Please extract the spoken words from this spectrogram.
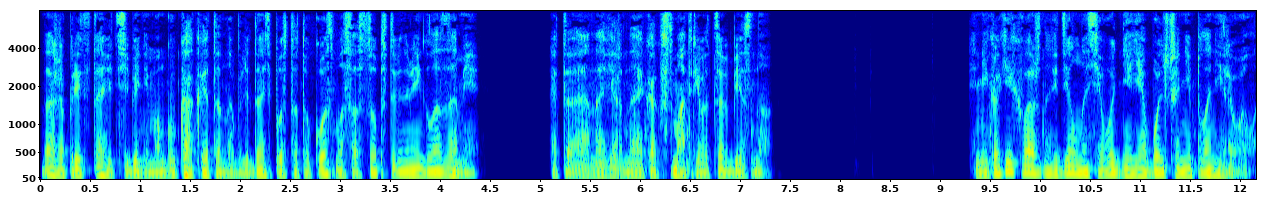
Даже представить себе не могу, как это наблюдать пустоту космоса собственными глазами. Это, наверное, как всматриваться в бездну. Никаких важных дел на сегодня я больше не планировал.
